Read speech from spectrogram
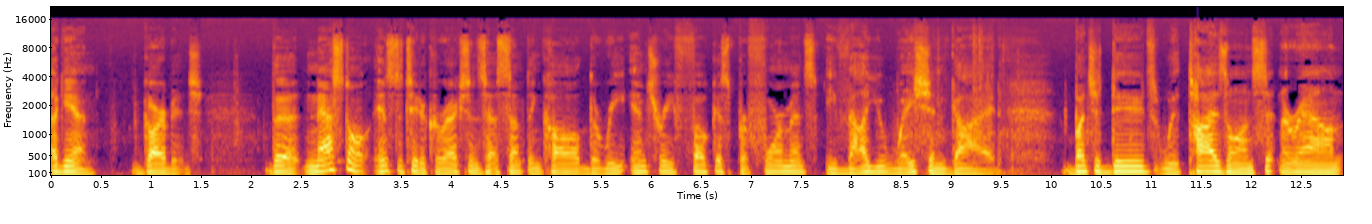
again, garbage. The National Institute of Corrections has something called the Reentry Focus Performance Evaluation Guide. A bunch of dudes with ties on sitting around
